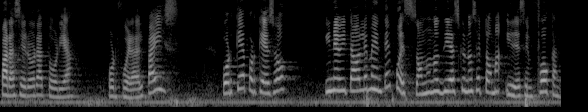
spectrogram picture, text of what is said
para hacer oratoria por fuera del país. ¿Por qué? Porque eso inevitablemente pues son unos días que uno se toma y desenfocan.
